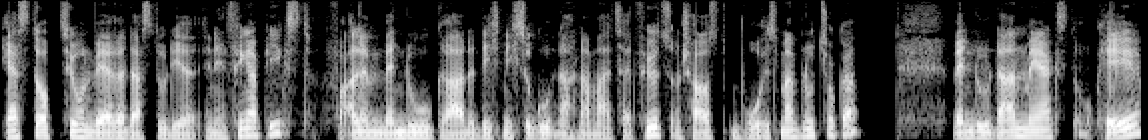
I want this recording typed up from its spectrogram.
Erste Option wäre, dass du dir in den Finger piekst, vor allem wenn du gerade dich nicht so gut nach einer Mahlzeit fühlst und schaust, wo ist mein Blutzucker. Wenn du dann merkst, okay,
